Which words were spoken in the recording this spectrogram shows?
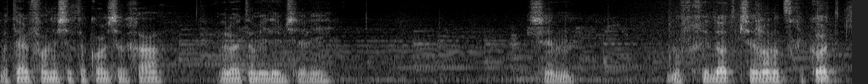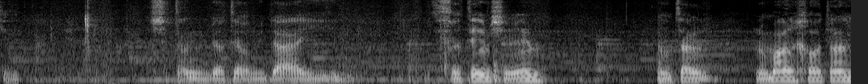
בטלפון יש את הקול שלך ולא את המילים שלי, שהן מפחידות כשהן לא מצחיקות, כי שתן ביותר מדי סרטים, שירים. אני רוצה לומר לך אותן,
